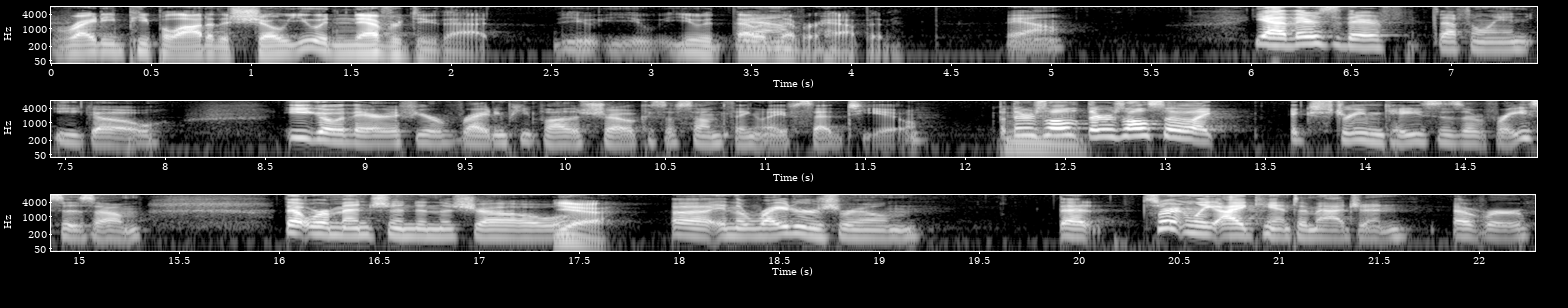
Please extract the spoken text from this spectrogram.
writing people out of the show you would never do that you you, you would that would never happen Yeah. Yeah, there's there definitely an ego ego there if you're writing people out of the show because of something they've said to you. But there's Mm. al- there's also like extreme cases of racism that were mentioned in the show. yeah Uh, in the writers' room that certainly I can't imagine ever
